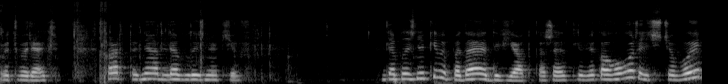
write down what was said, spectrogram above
витворяти. Карта дня для близнюків. Для близнюків випадає дев'ятка жезлів, яка говорить, що ви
